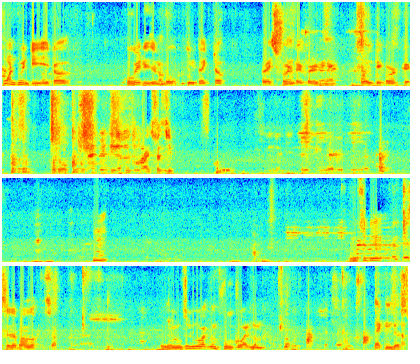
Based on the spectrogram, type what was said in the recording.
ওয়ান টোয়েন্টি এটা খুবই রিজনেবল যেহেতু একটা রেস্টুরেন্ট টাইপের এখানে ওয়েল ডেকোরেটেড তো প্রাইসটা চিপ হুম। সেটা ভালো লাগতেছে। একদম ফুলকো একদম দেখেন জাস্ট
